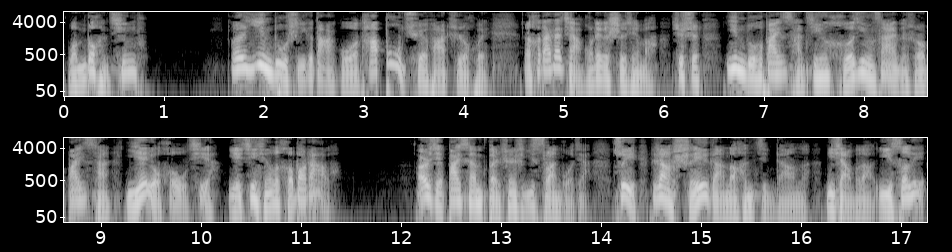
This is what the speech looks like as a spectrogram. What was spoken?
我们都很清楚。而印度是一个大国，它不缺乏智慧。呃，和大家讲过这个事情吧，就是印度和巴基斯坦进行核竞赛的时候，巴基斯坦也有核武器啊，也进行了核爆炸了。而且巴基斯坦本身是伊斯兰国家，所以让谁感到很紧张呢？你想不到以色列，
